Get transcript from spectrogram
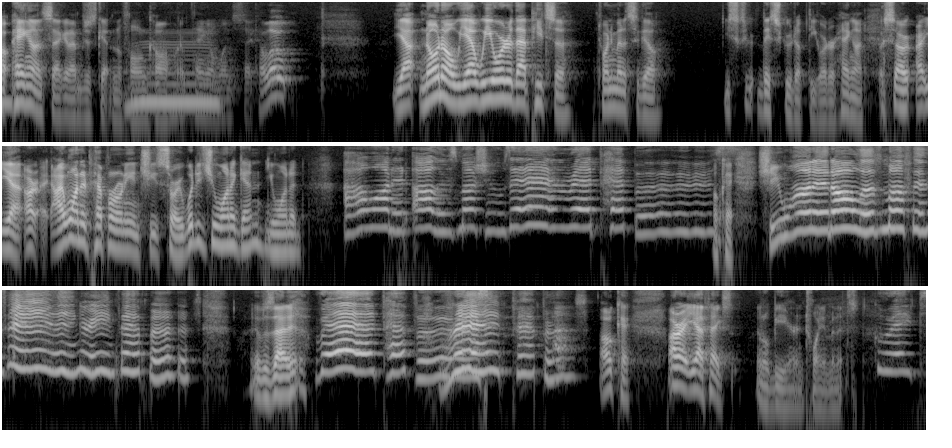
Oh, hang on a second. I'm just getting a phone call. Hang on one sec. Hello. Yeah. No. No. Yeah. We ordered that pizza 20 minutes ago. You they screwed up the order. Hang on. So uh, yeah. All right. I wanted pepperoni and cheese. Sorry. What did you want again? You wanted. I wanted olives, mushrooms, and red peppers. Okay. She wanted olive muffins and green peppers. Was that it? Red peppers. Red peppers. Okay. All right. Yeah. Thanks. It'll be here in 20 minutes. Great.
